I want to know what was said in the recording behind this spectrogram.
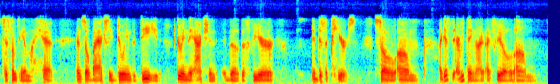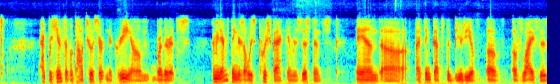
It's just something in my head. And so by actually doing the deed, doing the action, the the fear, it disappears. So um, I guess everything I, I feel um, apprehensive about to a certain degree. Um, whether it's, I mean, everything there's always pushback and resistance, and uh, I think that's the beauty of, of of life is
